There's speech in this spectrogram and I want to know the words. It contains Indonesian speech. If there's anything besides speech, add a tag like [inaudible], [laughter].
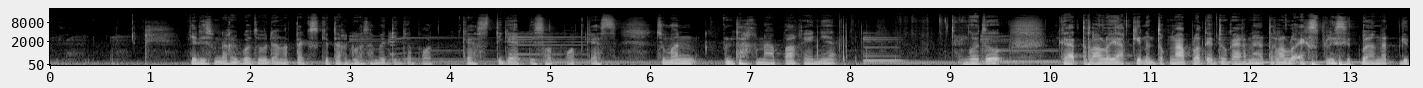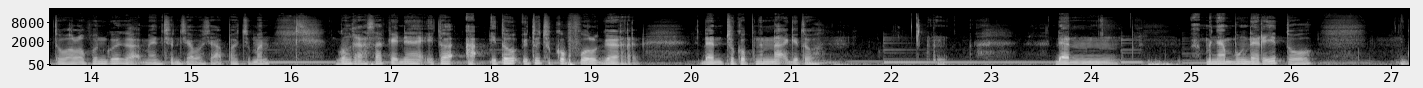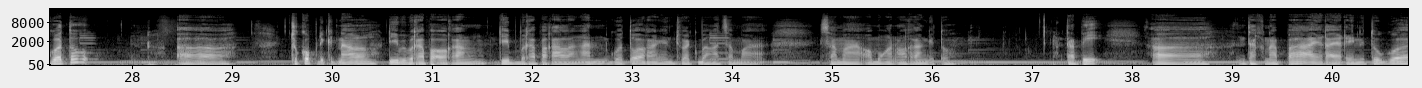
Jadi sebenarnya gue tuh udah ngetek sekitar 2 sampai 3 podcast, 3 episode podcast. Cuman entah kenapa kayaknya gue tuh gak terlalu yakin untuk ngupload itu karena terlalu eksplisit banget gitu walaupun gue gak mention siapa-siapa cuman gue ngerasa kayaknya itu itu itu cukup vulgar dan cukup ngena gitu. Dan menyambung dari itu gue tuh uh, cukup dikenal di beberapa orang di beberapa kalangan. Gue tuh orang yang cuek banget sama sama omongan orang gitu. Tapi uh, entah kenapa akhir-akhir ini tuh gue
